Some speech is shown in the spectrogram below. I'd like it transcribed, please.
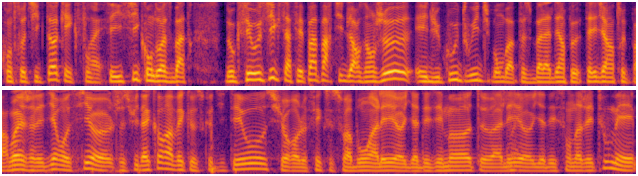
contre TikTok et que c'est ici qu'on doit se battre. Donc c'est aussi que ça fait pas partie de leurs enjeux et du coup, Twitch, bon, bah, peut se balader un peu. T'allais dire un truc, pardon. Ouais, j'allais dire aussi, euh, je suis d'accord avec ce que dit Théo sur le fait que ce soit bon, allez, il y a des émotes, allez, il y a des sondages et tout, mais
